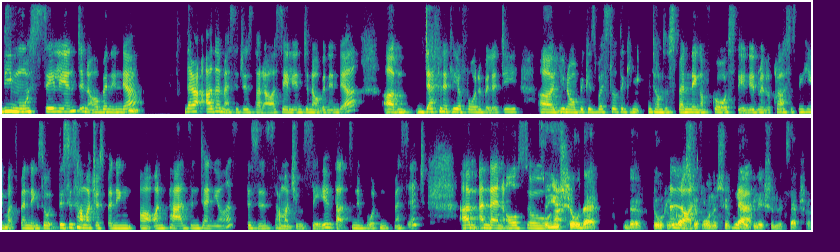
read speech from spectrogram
the most salient in urban India. Mm there are other messages that are salient in urban India. Um, definitely affordability, uh, you know, because we're still thinking in terms of spending. Of course, the Indian middle class is thinking about spending. So this is how much you're spending uh, on pads in 10 years. This is how much you'll save. That's an important message. Um, and then also. So you uh, show that the total cost lot. of ownership yeah. calculations, etc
